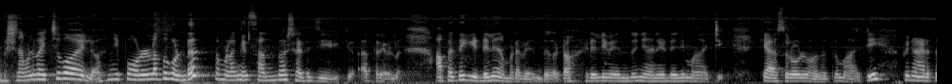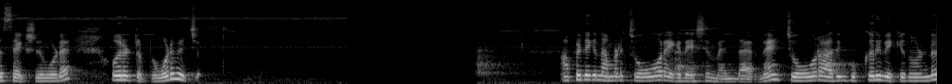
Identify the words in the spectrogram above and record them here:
പക്ഷെ നമ്മൾ വെച്ച് പോയല്ലോ. ഇനിയിപ്പോൾ ഉള്ളത് കൊണ്ട് നമ്മളങ്ങനെ സന്തോഷമായിട്ട് ജീവിക്കും. അത്രയേ ഉള്ളൂ. അപ്പോഴത്തേക്ക് ഇഡലി നമ്മുടെ വെന്ത് കേട്ടോ. ഇഡലി വെന്തു ഞാൻ ഇഡലി മാറ്റി. കാസറോളിൽ വന്നിട്ട് മാറ്റി. പിന്നെ അടുത്ത സെക്ഷനും കൂടെ ഒരു ട്രിപ്പും കൂടെ വെച്ചു. അപ്പോഴത്തേക്ക് നമ്മുടെ ചോറ് ഏകദേശം വെന്തായിരുന്നേ. ചോറ് ആദ്യം കുക്കറി വെക്കുന്നതുകൊണ്ട്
